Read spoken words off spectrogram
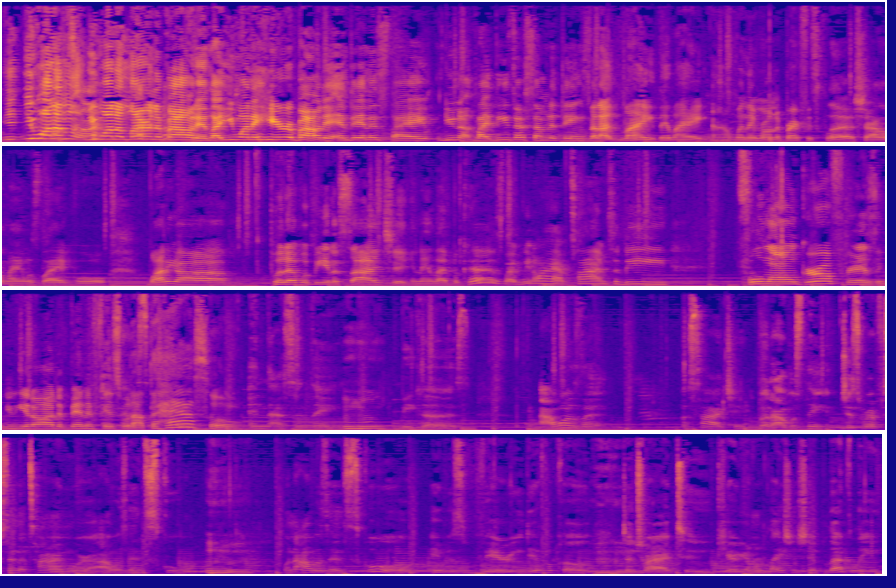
you, you want to you want to learn about it. Like you want to hear about it. And then it's like you know like these are some of the things that i like they like uh, when they were on the breakfast club charlemagne was like well why do y'all put up with being a side chick? And they like because like we don't have time to be full on girlfriends and you get all the benefits without the, the hassle. And that's the thing. Mm-hmm. Because I wasn't a side chick, but I was thinking, just referencing a time where I was in school. Mm-hmm. When I was in school, it was very difficult mm-hmm. to try to carry on a relationship. Luckily,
